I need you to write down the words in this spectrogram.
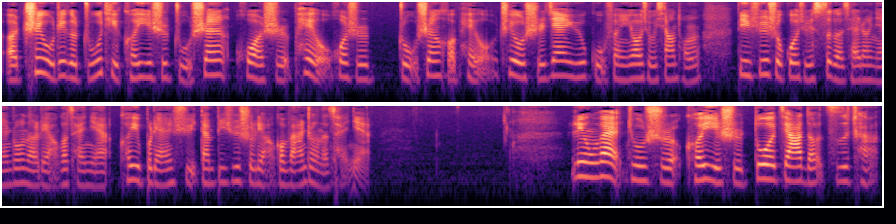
呃，持有这个主体可以是主身或是配偶，或是主身和配偶。持有时间与股份要求相同，必须是过去四个财政年中的两个财年，可以不连续，但必须是两个完整的财年。另外，就是可以是多家的资产。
